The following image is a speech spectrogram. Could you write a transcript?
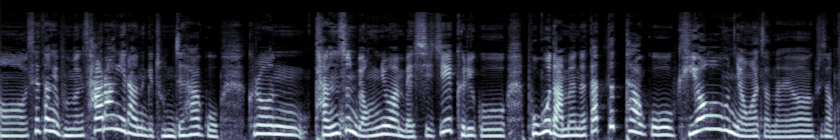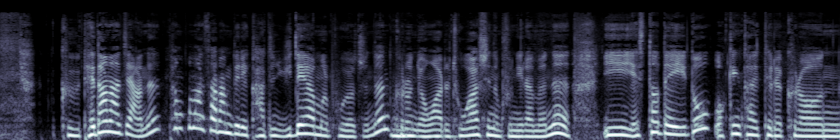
어, 세상에 분명 사랑이라는 게 존재하고 그런 단순 명료한 메시지 그리고 보고 나면은 따뜻하고 귀여운 영화잖아요. 그래서 그 대단하지 않은 평범한 사람들이 가진 위대함을 보여주는 그런 음. 영화를 좋아하시는 분이라면은 이 예스터데이도 워킹 타이틀의 그런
